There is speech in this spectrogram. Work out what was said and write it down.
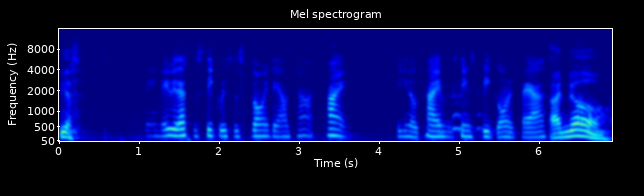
Yes. think maybe that's the secret to slowing down time. Time, you know, time seems to be going fast. I know.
